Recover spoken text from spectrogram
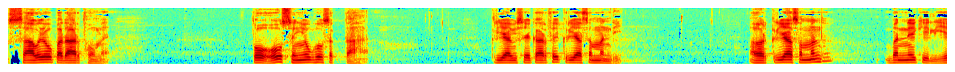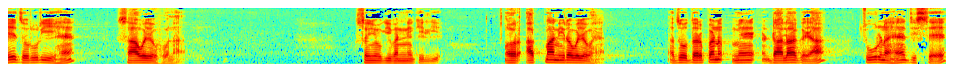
सवयव पदार्थों में तो संयोग हो सकता है। क्रिया विषय का अर्थ है क्रिया संबंधी और क्रिया संबंध बनने के लिए ज़रूरी है सावय होना, संयोगी बनने के लिए। और आत्मा निरवय है। जो दर्पण में डाला गया चूर्ण है, जिससे,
